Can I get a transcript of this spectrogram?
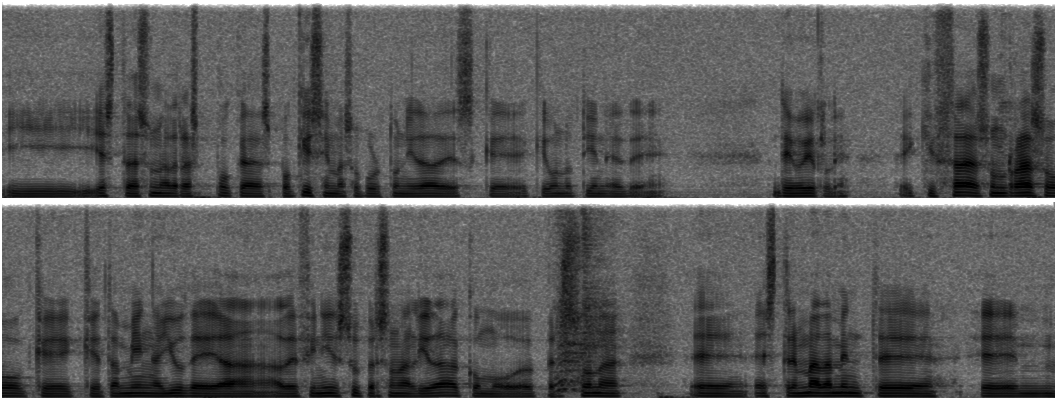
y esta es una de las pocas, poquísimas oportunidades que, uno tiene de, oírle. Eh, quizás un rasgo que, también ayude a, definir su personalidad como persona eh, extremadamente eh,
